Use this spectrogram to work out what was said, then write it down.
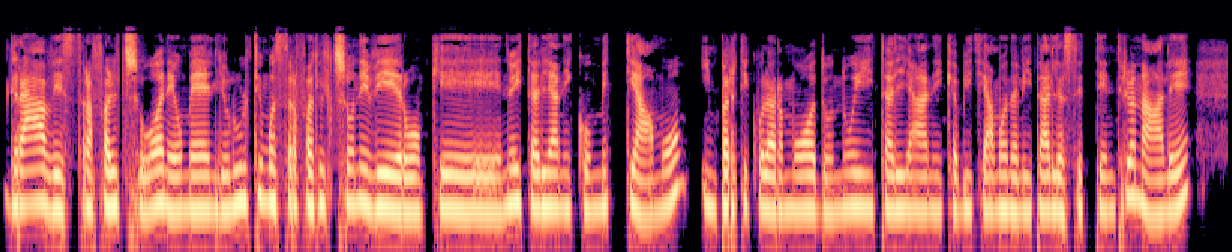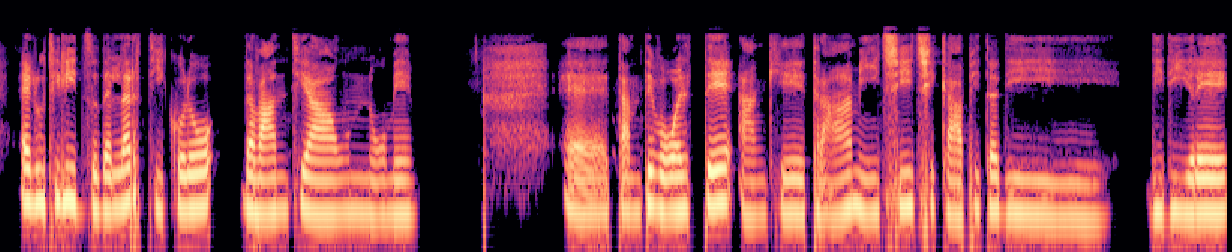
grave strafalcione, o meglio, l'ultimo strafalcione vero che noi italiani commettiamo, in particolar modo noi italiani che abitiamo nell'Italia settentrionale, è l'utilizzo dell'articolo davanti a un nome. Eh, tante volte anche tra amici ci capita di, di dire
